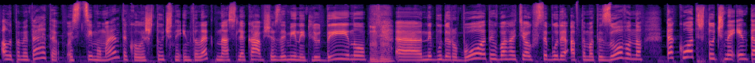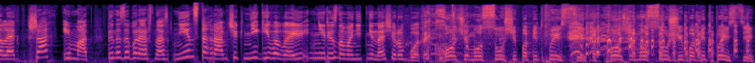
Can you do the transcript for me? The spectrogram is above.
Але пам'ятаєте, ось ці моменти, коли штучний інтелект нас лякав, що замінить людину, е, не буде роботи в багатьох, все буде автоматизовано. Так от штучний інтелект, шах і мат. Ти не забереш в нас ні інстаграмчик, ні гівевеї, ні різноманітні наші роботи. Хочемо суші по підписці. Хочемо суші по підписці.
